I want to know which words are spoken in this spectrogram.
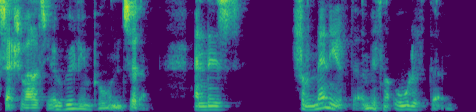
sexuality are really important to them. And there's, for many of them, if not all of them,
